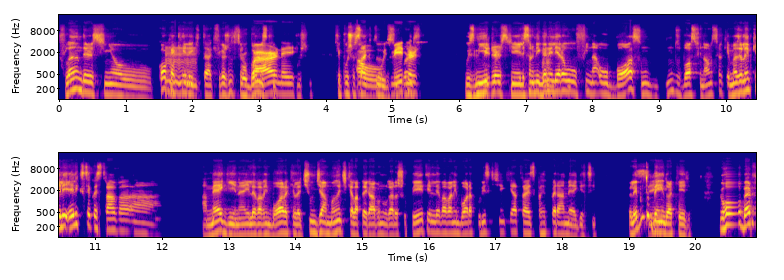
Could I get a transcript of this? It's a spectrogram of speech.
Flanders, tinha o. Qual que é Uhum. aquele que, tá, que fica junto com o Sr. Burns, que Barney, puxa, que puxa o ah, saco o do. Smithers? O Smithers tinha ele, se não me engano, ele era o final, o boss, um, um dos boss final, não sei o quê. Mas eu lembro que ele, ele que sequestrava a, a Maggie, né? E levava embora, que ela tinha um diamante que ela pegava no lugar da chupeta e ele levava ela embora, por isso que tinha que ir atrás para recuperar a Maggie, assim. Eu lembro muito Sim. bem do arcade. E o Roberto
